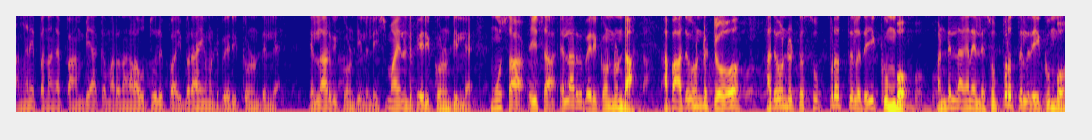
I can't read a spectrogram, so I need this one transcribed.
അങ്ങനെ ഇപ്പം ഞങ്ങൾ ഇപ്പം അമ്പിയാക്കന്മാർ ഞങ്ങൾ ഔത്തൂൽ ഇപ്പം ഇബ്രാഹിം കൊണ്ട് പേരിക്കൊണ്ടില്ല എല്ലാവർക്കും ഇക്കൊണ്ടില്ലല്ലേ. ഇസ്മായിലിന്റെ പേരിക്കൊണ്ടില്ല മൂസ ഈസ എല്ലാവർക്കും പേരിക്കൊണ്ടുണ്ടാ അപ്പം അതുകൊണ്ടിട്ടോ അതുകൊണ്ടിട്ട് സുപ്രത്തിൽ ദയിക്കുമ്പോൾ പണ്ടില്ല അങ്ങനെയല്ലേ സുപ്രത്തിൽ ദയിക്കുമ്പോൾ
